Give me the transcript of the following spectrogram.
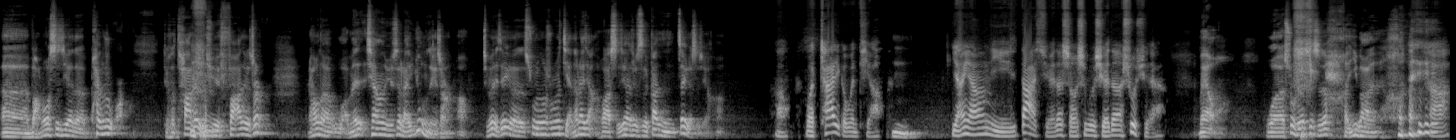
呃网络世界的派出所，就是他可以去发这个证，然后呢，我们相当于是来用这个证啊。所以这个诉讼书简单来讲的话，实际上就是干这个事情啊。啊，我插一个问题啊，嗯，杨洋，你大学的时候是不是学的数学？没有，我数学其实很一般。啊，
